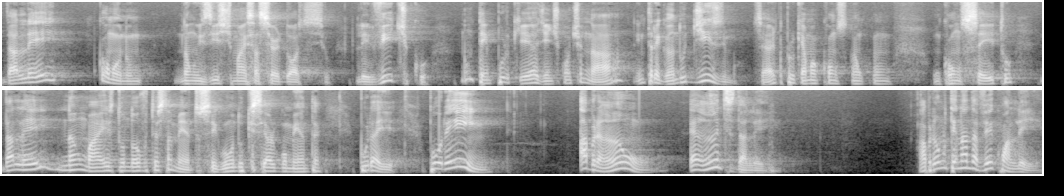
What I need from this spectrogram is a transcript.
da lei, como não, não existe mais sacerdócio levítico, não tem por que a gente continuar entregando o dízimo, certo? Porque é uma, um, um conceito da lei, não mais do Novo Testamento, segundo o que se argumenta por aí. Porém, Abraão é antes da lei. Abraão não tem nada a ver com a lei.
